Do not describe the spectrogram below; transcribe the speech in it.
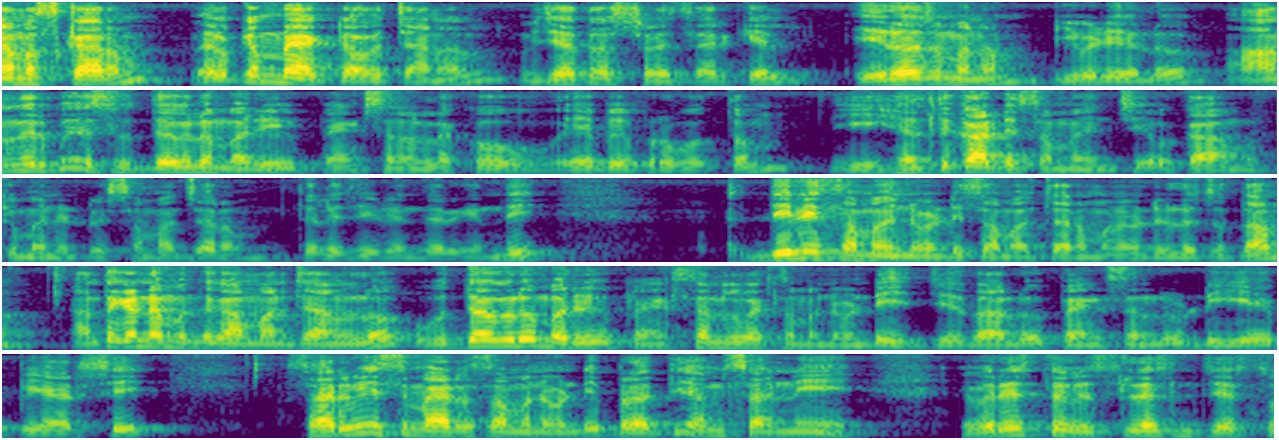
నమస్కారం. Welcome back to our channel Vijetha study circle ఈరోజు మనం ఈ వీడియోలో ఆంధ్రప్రదేశ్ ఉద్యోగులు మరియు పెన్షనర్లకు ఏపీ ప్రభుత్వం ఈ హెల్త్ కార్డుకి సంబంధించి ఒక ముఖ్యమైనటువంటి సమాచారం తెలియజేయడం జరిగింది. దీనికి సంబంధించినటువంటి సమాచారం మన వీడియోలో చూద్దాం. అంతకంటే ముందుగా మన ఛానల్లో ఉద్యోగులు మరియు పెన్షనర్లకు సంబంధించినటువంటి జీతాలు పెన్షన్లు డిఏ పిఆర్సీ సర్వీస్ మ్యాటర్ సంబంధించి ప్రతి అంశాన్ని వివరిస్తూ విశ్లేషణ చేస్తూ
